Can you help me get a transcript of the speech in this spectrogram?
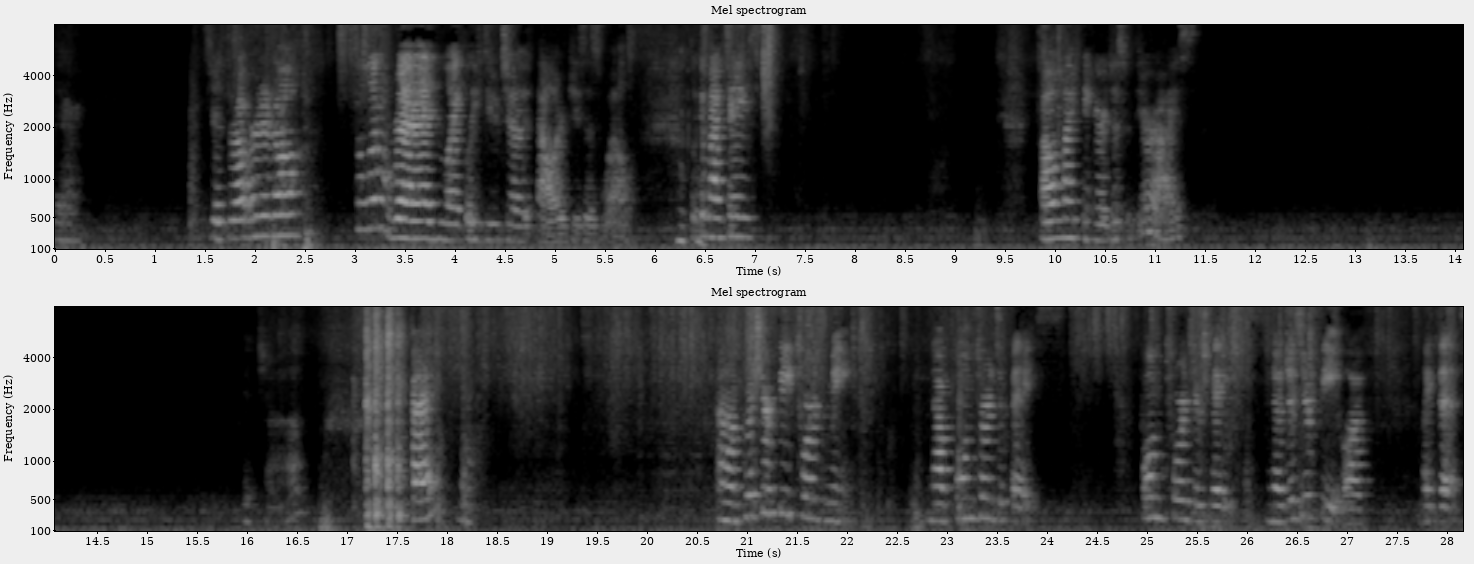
There. Does your throat hurt at all? It's a little red, likely due to allergies as well. Look at my face. Follow my finger just with your eyes. Good job. Okay. Um, push your feet towards me. Now pull them towards your face. Pull them towards your face. No, just your feet, love. Like this.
